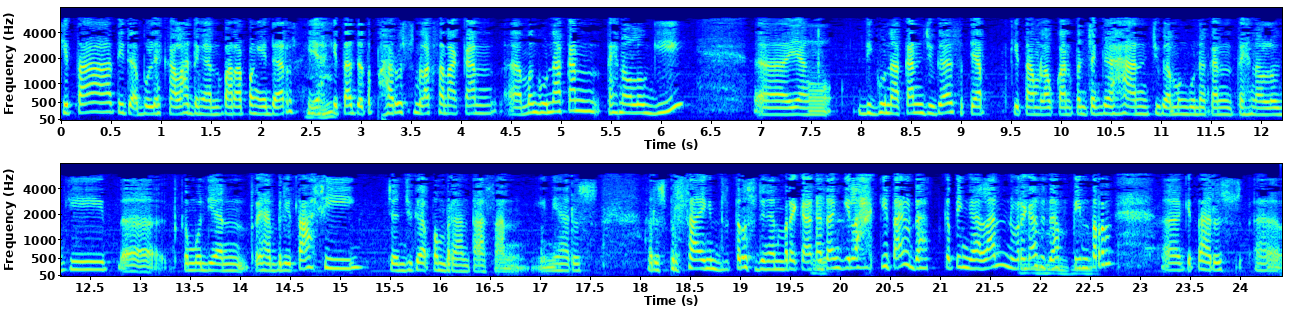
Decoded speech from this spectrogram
kita tidak boleh kalah dengan para pengedar mm -hmm. ya kita tetap harus melaksanakan uh, menggunakan teknologi uh, yang digunakan juga setiap kita melakukan pencegahan juga menggunakan teknologi uh, kemudian rehabilitasi dan juga pemberantasan ini harus harus bersaing terus dengan mereka. Iya. Kadang yeah. kita udah ketinggalan, mereka hmm, sudah hmm, pinter, uh, kita harus uh,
